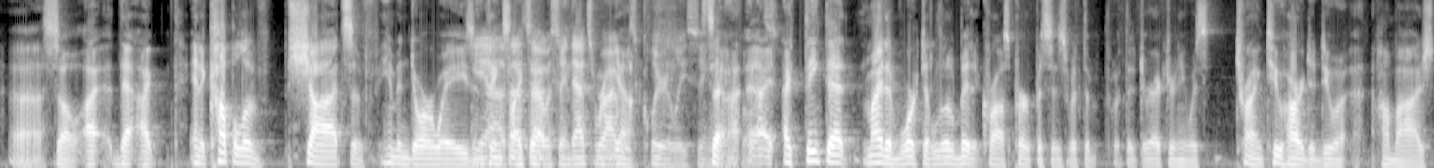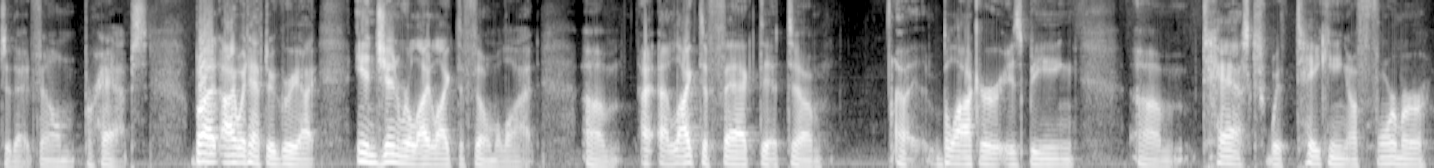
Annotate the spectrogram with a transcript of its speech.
Uh, so I that I and a couple of shots of him in doorways and Yeah, things like that. I was saying. That's where I Yeah. was clearly seeing. So I, I. I think that might have worked a little bit at cross purposes with the with the director, and he was trying too hard to do a homage to that film, perhaps. But I would have to agree. I, in general, I like the film a lot. Um, I, I like the fact that um, uh, Blocker is being um, tasked with taking a former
